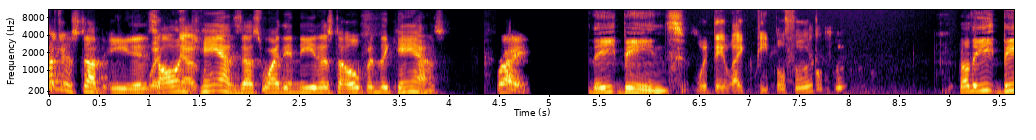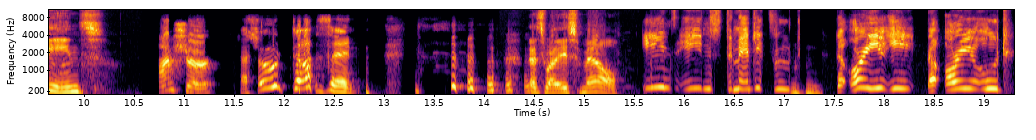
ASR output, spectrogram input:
plenty there- of stuff to eat. It's Wait, all in now- cans. That's why they need us to open the cans. Right. They eat beans. Would they like people food? Well, they eat beans. I'm sure. Who doesn't? That's why they smell. Eats, eats the magic fruit. The Oreo you eat, the Oreo oot.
